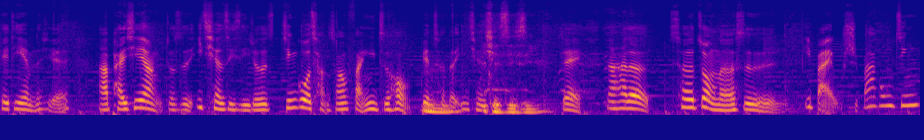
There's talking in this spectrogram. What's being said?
KTM 那些啊，排气量就是一千 CC，就是经过厂商反应之后变成的一千 CC。对，那它的车重呢是一百五十八公斤。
